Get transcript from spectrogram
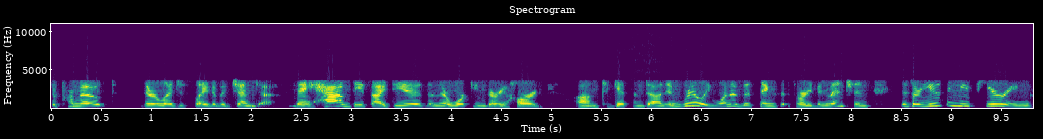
to promote their legislative agenda. They have these ideas, and they're working very hard um, to get them done. And really, one of the things that's already been mentioned is they're using these hearings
